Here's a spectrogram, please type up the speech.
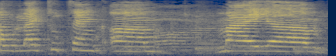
I would like to thank um, my um,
